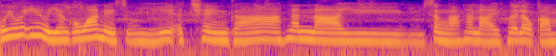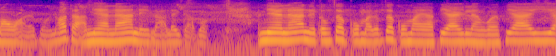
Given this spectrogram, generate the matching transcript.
ဘိုးရိုးအင်းကိုရန်ကုန်ကနေဆိုရင်အချိန်က2နာရီ15 2နာရီခွဲလောက်ကားမောင်းရတယ်ပေါ့နော်ဒါအမြန်လန်းကနေလာလိုက်တာပေါ့အမြန်လန်းကနေ39မိုင်39မိုင်ရဖျားကြီးလန်ခွဲဖျားကြီးက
